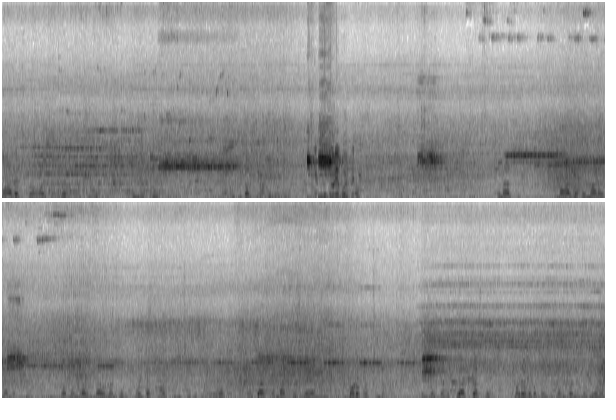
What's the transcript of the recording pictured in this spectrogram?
মহারাজ তো একটু জোরে বলবেন। ওনার মা যখন মারা যান তখন বাচ্চা ওনার যে বোনটা ছিল, খুবই ছোটো ছিল এবং ওইটা মাতৃ স্নেহে বড় করছিল। এই করতে করতে আস্তে আস্তে বড় হলো, কিন্তু সংসারের প্রতি ওনার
